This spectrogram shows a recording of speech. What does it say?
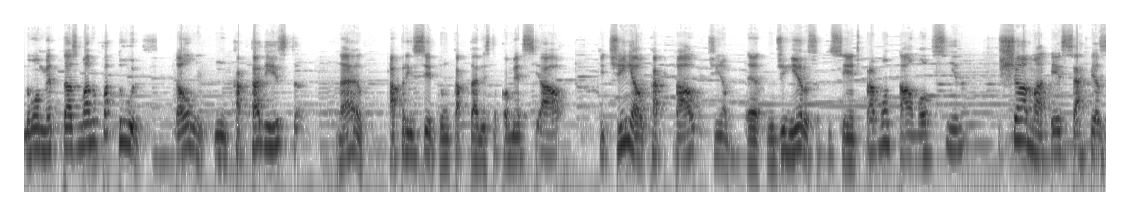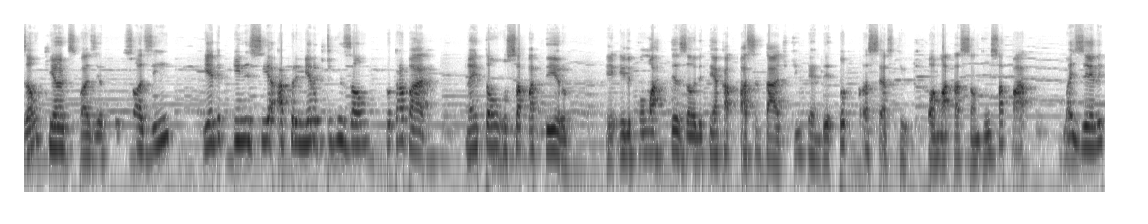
no momento das manufaturas. Então, um capitalista, né, a princípio um capitalista comercial, que tinha o capital, que tinha é, o dinheiro suficiente para montar uma oficina, chama esse artesão, que antes fazia tudo sozinho, e ele inicia a primeira divisão do trabalho. Né? Então, o sapateiro, ele como artesão, ele tem a capacidade de entender todo o processo de formatação de um sapato, mas ele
